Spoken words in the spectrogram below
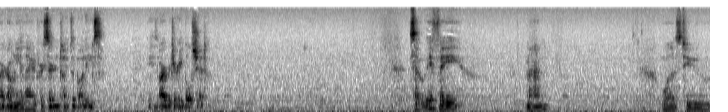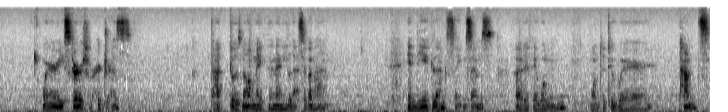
are only allowed for certain types of bodies is arbitrary bullshit. So if a man was to wear a skirt or a dress, that does not make them any less of a man. In the exact same sense that if a woman wanted to wear pants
